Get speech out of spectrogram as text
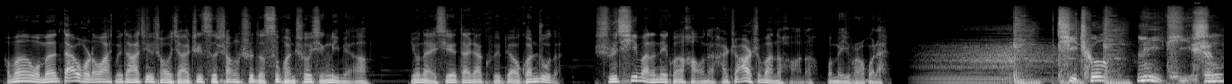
好吗？我们待会儿的话为大家介绍一下这次上市的四款车型里面啊，有哪些大家可以比较关注的？十七万的那款好呢，还是二十万的好呢？我们一会儿回来。汽车立体声，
